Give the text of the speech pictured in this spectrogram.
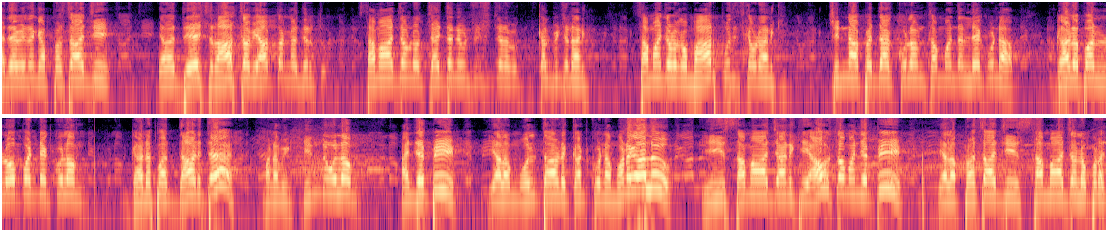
అదేవిధంగా ప్రసాద్జీ ఇలా దేశ రాష్ట్ర వ్యాప్తంగా తిరుగుతూ సమాజంలో చైతన్యం సృష్టించడం కల్పించడానికి సమాజంలో ఒక మార్పు తీసుకోవడానికి చిన్న పెద్ద కులం సంబంధం లేకుండా గడప లోపడ్డే కులం గడప దాడితే మనం హిందువులం అని చెప్పి ఇలా మొలతాడు కట్టుకున్న మునగాలు ఈ సమాజానికి అవసరం అని చెప్పి ఇలా ప్రసాద్జీ సమాజంలో కూడా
